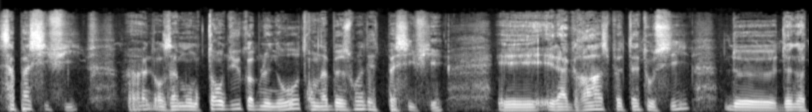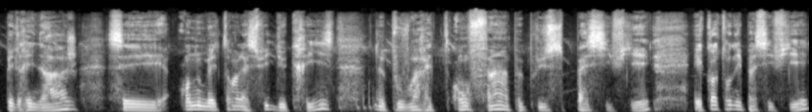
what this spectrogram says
ça pacifie. Hein, dans un monde tendu comme le nôtre, on a besoin d'être pacifié. Et, la grâce peut-être aussi de, notre pèlerinage, c'est en nous mettant à la suite du Christ, de pouvoir être enfin un peu plus pacifié. Et quand on est pacifié,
